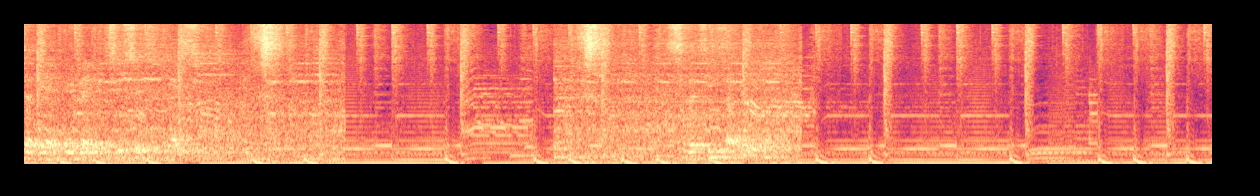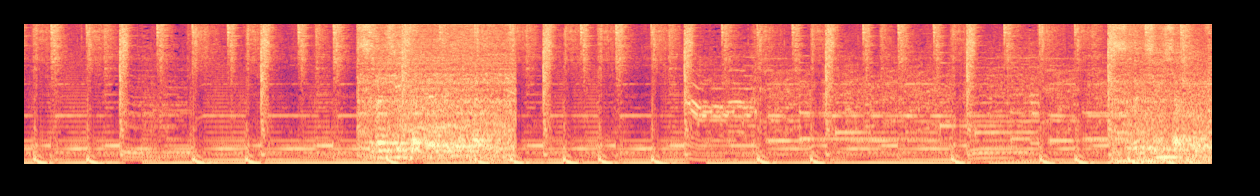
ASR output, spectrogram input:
正面预备姿势开始。四分清小步骤。四分清小步骤。四分清小步骤。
